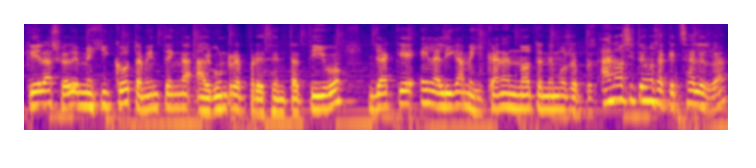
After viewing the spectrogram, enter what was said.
que la Ciudad de México también tenga algún representativo, ya que en la Liga Mexicana no tenemos Ah, no, sí tenemos a Quetzales, ¿verdad?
